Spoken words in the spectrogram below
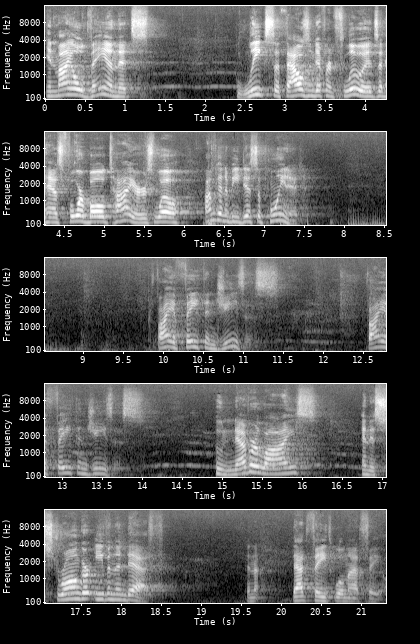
in my old van that's leaks a thousand different fluids and has four bald tires, well, I'm going to be disappointed. If I have faith in Jesus, if I have faith in Jesus, who never lies and is stronger even than death, then that faith will not fail.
